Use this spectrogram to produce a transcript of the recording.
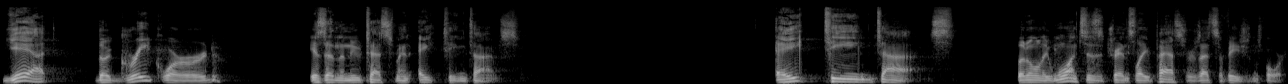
Yet, the Greek word is in the New Testament 18 times. 18 times but only once is it translated pastors. That's Ephesians 4.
